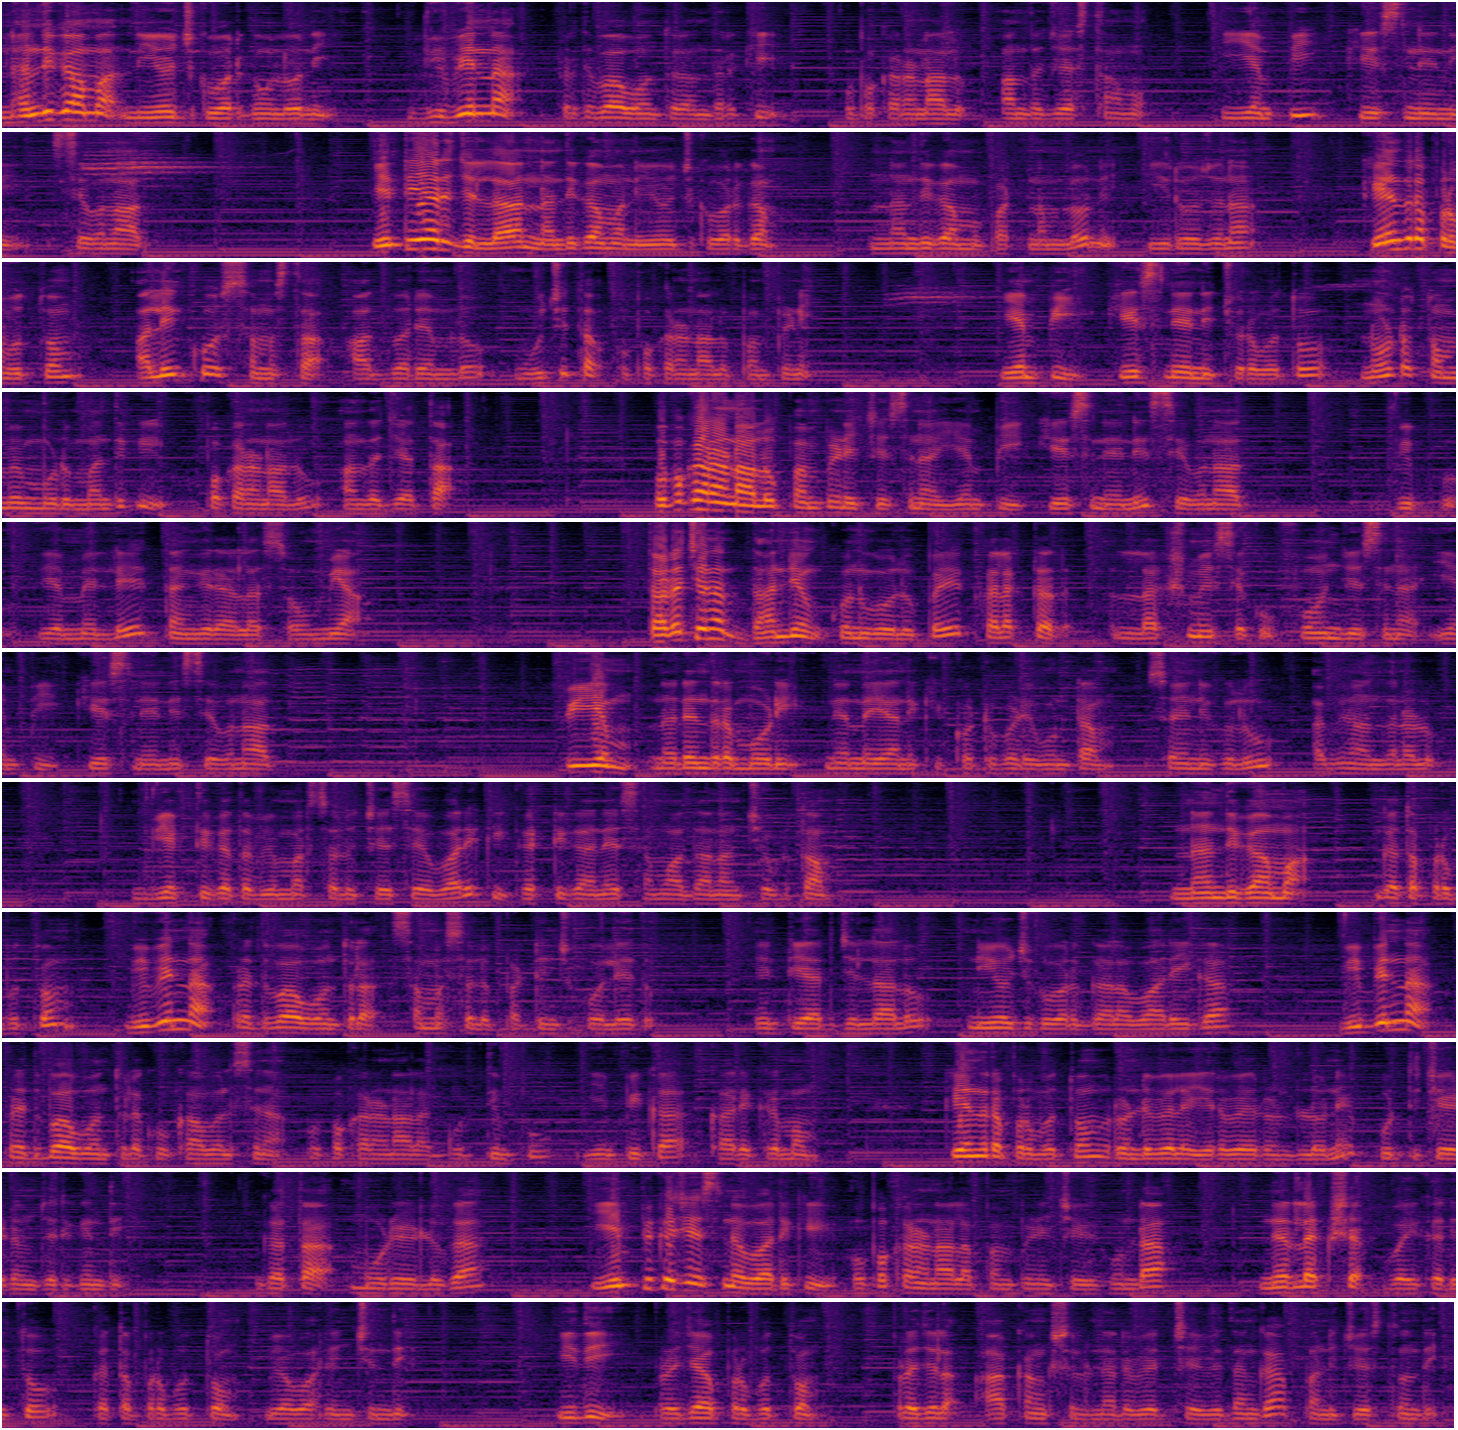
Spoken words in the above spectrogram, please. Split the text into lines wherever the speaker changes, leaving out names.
నందిగామ నియోజకవర్గంలోని విభిన్న ప్రతిభావంతులందరికీ ఉపకరణాలు అందజేస్తాము. ఈ ఎంపీ కేసినేని శివనాథ్. ఎన్టీఆర్ జిల్లా నందిగామ నియోజకవర్గం నందిగామ పట్టణంలోని ఈ రోజున కేంద్ర ప్రభుత్వం అలింకో సంస్థ ఆధ్వర్యంలో ఉచిత ఉపకరణాలు పంపిణీ. ఎంపీ కేసినేని చొరవతో నూట తొంభై మూడు మందికి ఉపకరణాలు అందజేత. ఉపకరణాలు పంపిణీ చేసిన MP Kesineni Sivanath whip MLA Thangirala Sowmya. తడచిన ధాన్యం కొనుగోలుపై కలెక్టర్ లక్ష్మీశకు ఫోన్ చేసిన ఎంపీ కేసినేని శివనాథ్. పీఎం నరేంద్ర మోడీ నిర్ణయానికి కట్టుబడి ఉంటాం సైనికులు అభినందనలు. వ్యక్తిగత విమర్శలు చేసేవారికి గట్టిగానే సమాధానం చెబుతాం. నందిగామ గత ప్రభుత్వం విభిన్న ప్రతిభావంతుల సమస్యలు పట్టించుకోలేదు. ఎన్టీఆర్ జిల్లాలో నియోజకవర్గాల వారీగా విభిన్న ప్రతిభావంతులకు కావలసిన ఉపకరణాల గుర్తింపు ఎంపిక కార్యక్రమం కేంద్ర ప్రభుత్వం రెండు వేల ఇరవై రెండులోనే పూర్తి చేయడం జరిగింది. గత మూడేళ్ళుగా ఎంపిక చేసిన వారికి ఉపకరణాల పంపిణీ చేయకుండా నిర్లక్ష్య వైఖరితో గత ప్రభుత్వం వ్యవహరించింది. ఇది ప్రజాప్రభుత్వం ప్రజల ఆకాంక్షలు నెరవేర్చే విధంగా పనిచేస్తుంది.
